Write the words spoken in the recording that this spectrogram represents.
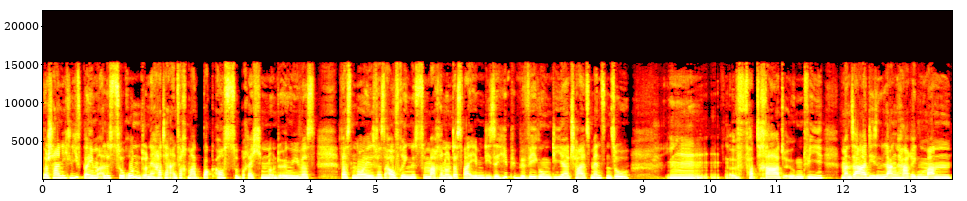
wahrscheinlich lief bei ihm alles zu rund und er hatte einfach mal Bock auszubrechen und irgendwie was, was Neues, was Aufregendes zu machen. Und das war eben diese Hippie-Bewegung, die ja Charles Manson so mh, vertrat irgendwie. Man sah diesen langhaarigen Mann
